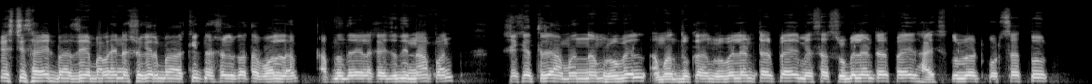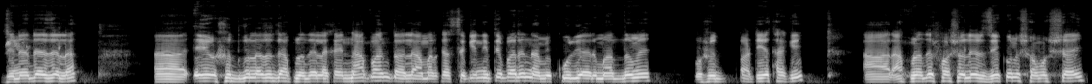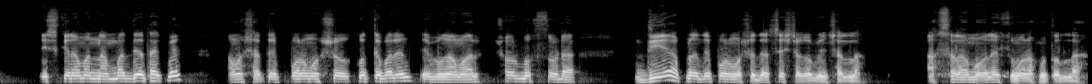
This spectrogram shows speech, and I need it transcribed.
পেস্টিসাইড বা যে বালাইনাশকের বা কীটনাশকের কথা বললাম, আপনাদের এলাকায় যদি না পান সেক্ষেত্রে আমার নাম রুবেল, আমার দোকান Rubel enterprise, messrs Rubel enterprise, high school road, Kotchandpur, Jhenaidah জেলা। এই ওষুধগুলো যদি আপনাদের এলাকায় না পান, তাহলে আমার কাছ থেকে নিতে পারেন। আমি কুরিয়ার মাধ্যমে ওষুধ পাঠিয়ে থাকি। আর আপনাদের ফসলের যে কোনো সমস্যায় স্ক্রিনে আমার নাম্বার দেওয়া থাকবে। আমার সাথে পরামর্শ করতে পারেন এবং আমার সর্বোচ্চটা দিয়ে আপনাদের পরামর্শ দেওয়ার চেষ্টা করবেন ইনশাল্লাহ। আসসালামু আলাইকুম রহমতুল্লাহ।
